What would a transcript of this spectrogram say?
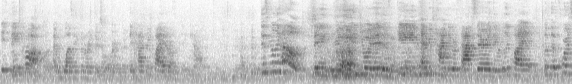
if they talked, I wasn't gonna write their score. They had to be quiet or it didn't count. This really helped. They really enjoyed it. It was a game. Every time they were faster, they were really quiet. But of course,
